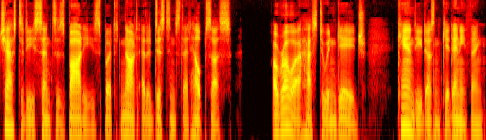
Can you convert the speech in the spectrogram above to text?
Chastity senses bodies, but not at a distance that helps us. Aroa has to engage. Candy doesn't get anything.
